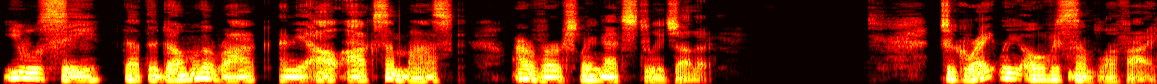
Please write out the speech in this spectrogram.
you will see that the Dome of the Rock and the Al Aqsa Mosque are virtually next to each other. To greatly oversimplify,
